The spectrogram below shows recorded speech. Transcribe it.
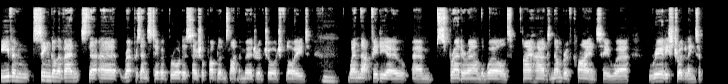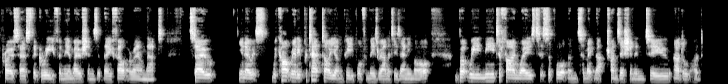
even single events that are representative of broader social problems like the murder of George Floyd. Mm. When that video um, spread around the world, I had a number of clients who were really struggling to process the grief and the emotions that they felt around that. So you know, it's we can't really protect our young people from these realities anymore, but we need to find ways to support them to make that transition into adulthood.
